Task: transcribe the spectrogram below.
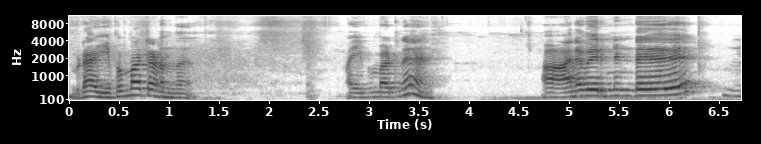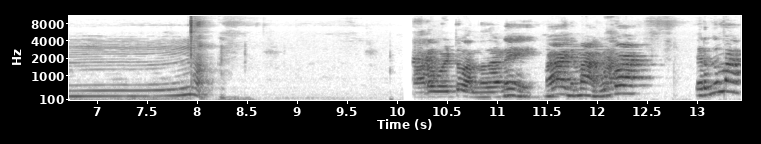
ഇവിടെ അയ്യപ്പൻ പാട്ടാണെന്ന്. അയ്യപ്പൻ പാട്ടിന് ആന വരുന്നുണ്ട്. മാറ പോയിട്ട് വന്നതാണേ. മാ ഇനി മാകും വാ. ഇറങ്ങും വാ.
